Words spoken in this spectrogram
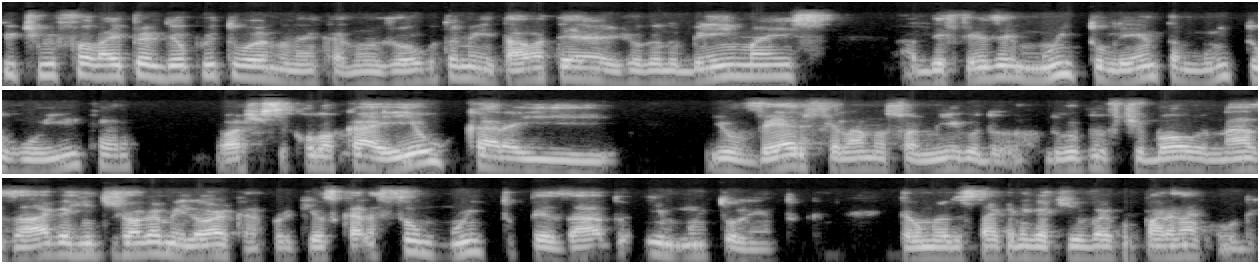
E o time foi lá e perdeu pro Ituano, né, cara? No jogo também tava até jogando bem, mas a defesa é muito lenta, muito ruim, cara. Eu acho que se colocar eu, cara, e, e o Verf lá, nosso amigo do, do grupo de futebol, na zaga, a gente joga melhor, cara, porque os caras são muito pesados e muito lentos. Então, meu destaque negativo vai para o Paraná Clube.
